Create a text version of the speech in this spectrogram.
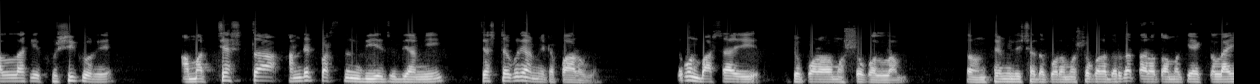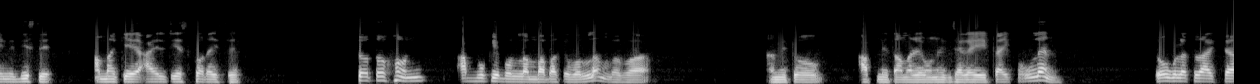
আল্লাহকে খুশি করে আমার চেষ্টা হান্ড্রেড পার্সেন্ট দিয়ে যদি আমি চেষ্টা করি, আমি এটা পারব তখন বাসায় একটু পরামর্শ করলাম, কারণ ফ্যামিলির সাথে পরামর্শ করা দরকার, তারা তো আমাকে একটা লাইনে দিছে, আমাকে আইএলটিএস করাইছে। তো তখন আব্বুকে বললাম, বাবাকে বললাম, বাবা, আমি তো, আপনি তো আমার অনেক জায়গায় ট্রাই করলেন, তো ওগুলো তো একটা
